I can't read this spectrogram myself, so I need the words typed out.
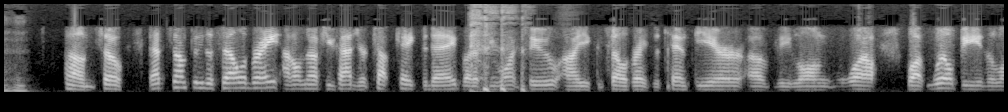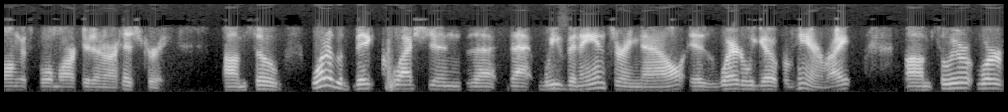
Mhm. Um, so that's something to celebrate. I don't know if you've had your cupcake today, but if you want to, uh, you can celebrate the 10th year of the long, well, what will be the longest bull market in our history. Um, so one of the big questions that, that we've been answering now is where do we go from here, right? Um, so we're, we're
